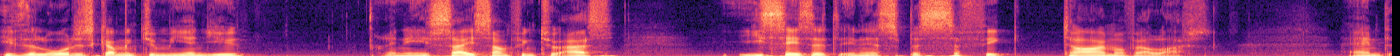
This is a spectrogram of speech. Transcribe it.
if the Lord is coming to me and you, and He says something to us, He says it in a specific time of our lives, and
